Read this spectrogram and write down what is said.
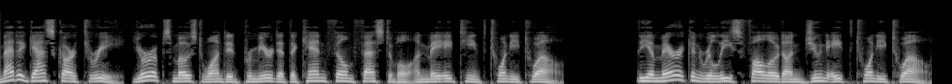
Madagascar 3, Europe's Most Wanted premiered at the Cannes Film Festival on May 18, 2012. The American release followed on June 8, 2012.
